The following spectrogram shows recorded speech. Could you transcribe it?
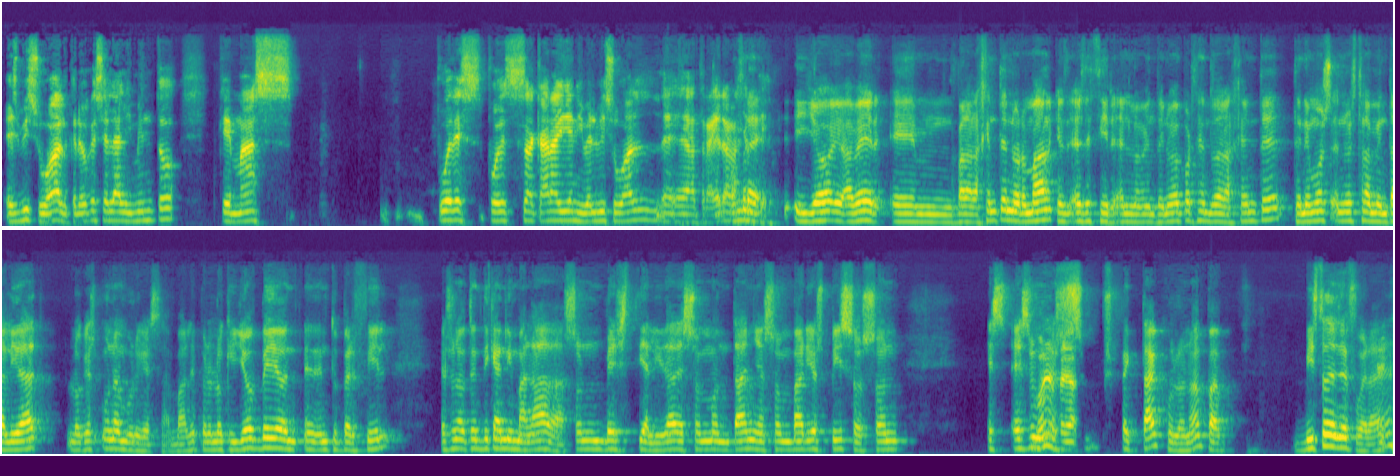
es visual. Creo que es el alimento que más puedes, puedes sacar ahí a nivel visual, eh, atraer a la Hombre, gente. y yo, a ver, em, para la gente normal, que es, es decir, el 99% de la gente, tenemos en nuestra mentalidad lo que es una hamburguesa, ¿vale? Pero lo que yo veo en, tu perfil es una auténtica animalada, son bestialidades, son montañas, son varios pisos, son... Es, es un, Bueno, pero- espectáculo, ¿no? Pa- Visto desde fuera, ¿eh?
